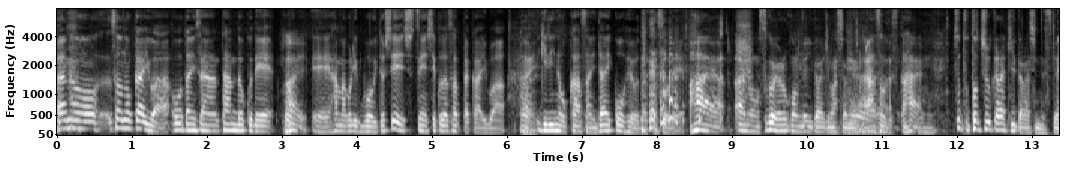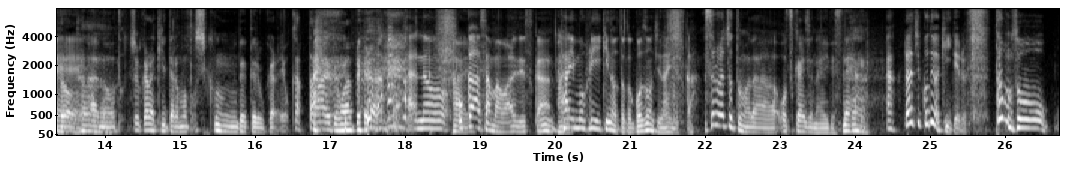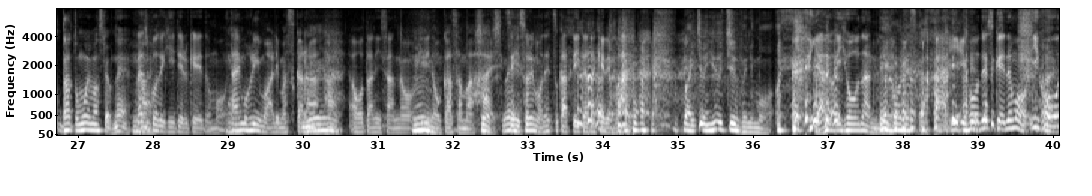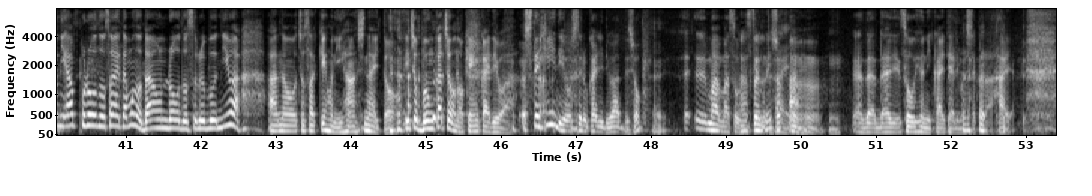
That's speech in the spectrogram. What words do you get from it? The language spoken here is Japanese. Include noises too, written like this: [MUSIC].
あの、その回は、大谷さん単独で、はい。えー、ハマグリボーイとして出演してくださった回は、はい。義理のお母さんに大好評だったそうで。[LAUGHS] はい、あのすごい喜んでいただきましたね。あそうですか。はい、ちょっと途中から聞いたらしいんですけど、ええ。あの途中から聞いたらもうとしくん出てるからよかったわ言ってもらって、[LAUGHS] あの、はい。お母様はあれですか、タイムフリー機能とかご存知ないんですか？それはちょっとまだお使いじゃないですね。あ、ラジコでは聞いてる。多分そうだと思いますよね。ラジコで、で聞いてるけれども、タイムフリーもありますから、ね。はい大谷さんの義理のお母様、はい、ぜひそれもね使っていただければ。[LAUGHS] まあ一応 YouTube にも。[LAUGHS] やれば違法なんで。違法ですか。はい違法ですけれども [LAUGHS] 違法にアップロードされたものをダウンロードする分にはあの著作権法に違反しないと。一応文化庁の見解では。私的に利用してる限りはでしょ。えまあまあそうですけどね。あそういうんうん。だだそういうふうに書いてありましたから。はい。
